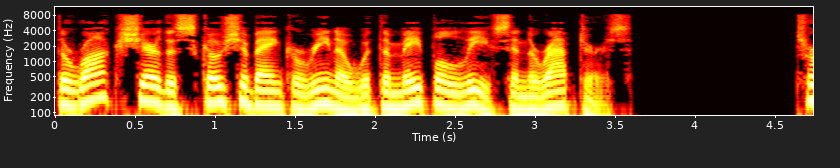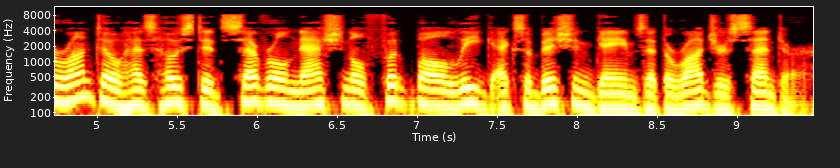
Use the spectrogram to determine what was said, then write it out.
The Rock share the Scotiabank Arena with the Maple Leafs and the Raptors. Toronto has hosted several National Football League exhibition games at the Rogers Centre.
